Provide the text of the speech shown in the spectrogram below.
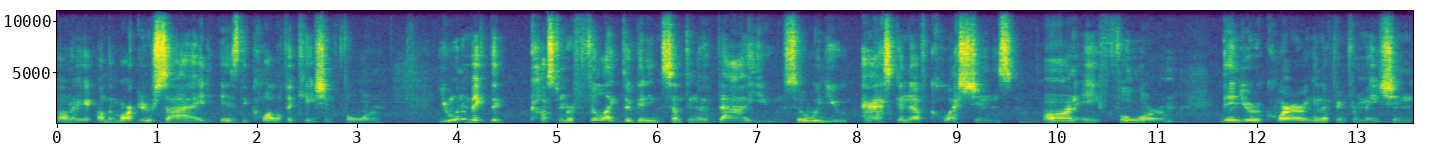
on a on the marketer side is the qualification form. You want to make the customer feel like they're getting something of value. So when you ask enough questions on a form, then you're acquiring enough information,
